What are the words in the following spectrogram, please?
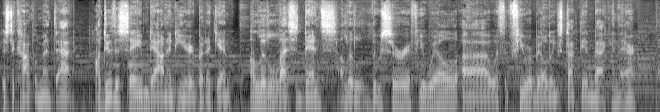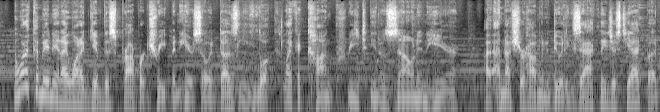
just to complement that. I'll do the same down in here, but again, a little less dense, a little looser, if you will, uh, with fewer buildings tucked in back in there. I want to come in and I want to give this proper treatment here so it does look like a concrete, you know, zone in here. I, am not sure how I'm going to do it exactly just yet, but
